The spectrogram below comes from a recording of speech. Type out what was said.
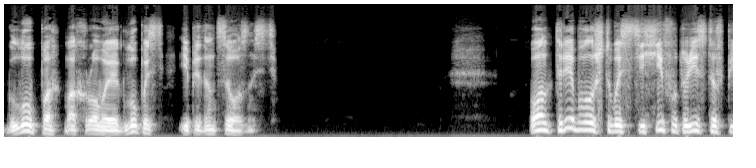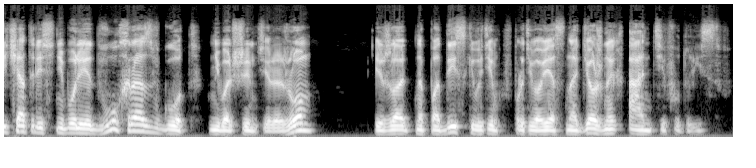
глупо, махровая глупость и претенциозность». Он требовал, чтобы стихи футуристов печатались не более двух раз в год небольшим тиражом и желательно подыскивать им в противовес надежных антифутуристов.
